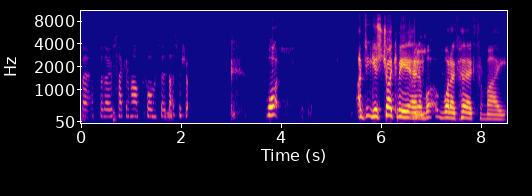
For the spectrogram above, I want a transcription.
for, for those second half performances, that's for sure. What you're striking me, and what, what I've heard from my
